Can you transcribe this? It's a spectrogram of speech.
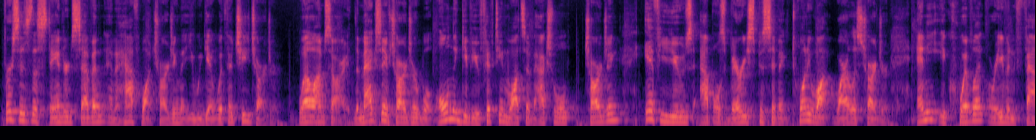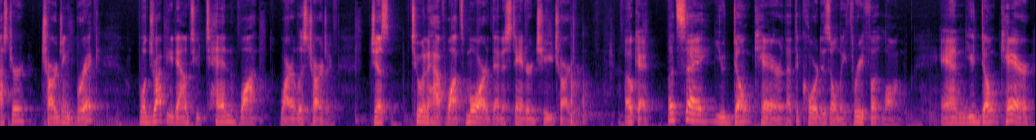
versus the standard 7.5 watt charging that you would get with a Qi charger. Well, I'm sorry, the MagSafe charger will only give you 15 watts of actual charging if you use Apple's very specific 20 watt wireless charger. Any equivalent or even faster charging brick will drop you down to 10 watt wireless charging, just two and a half watts more than a standard Qi charger. Okay, let's say you don't care that the cord is only three foot long and you don't care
